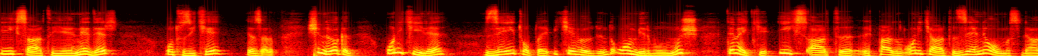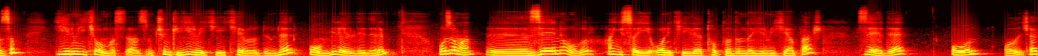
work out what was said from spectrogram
x artı y nedir? 32 yazarım. Şimdi bakın 12 ile z'yi toplayıp 2'ye böldüğünde 11 bulmuş. Demek ki x artı pardon 12 artı z ne olması lazım? 22 olması lazım. Çünkü 22'yi 2'ye böldüğümde 11 elde ederim. O zaman e, z ne olur? Hangi sayıyı 12 ile topladığımda 22 yapar? z de 10 olacak.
